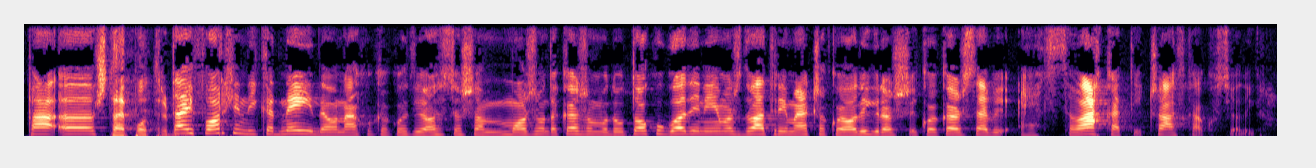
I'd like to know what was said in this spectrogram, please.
Pa, uh, Šta je potrebno? Taj forehand i kad ne ide onako kako ti osjećaš, a možemo da kažemo da u toku godine imaš dva, tri meča koje odigraš i koje kažeš sebi, e, svaka ti čast kako si odigrala.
